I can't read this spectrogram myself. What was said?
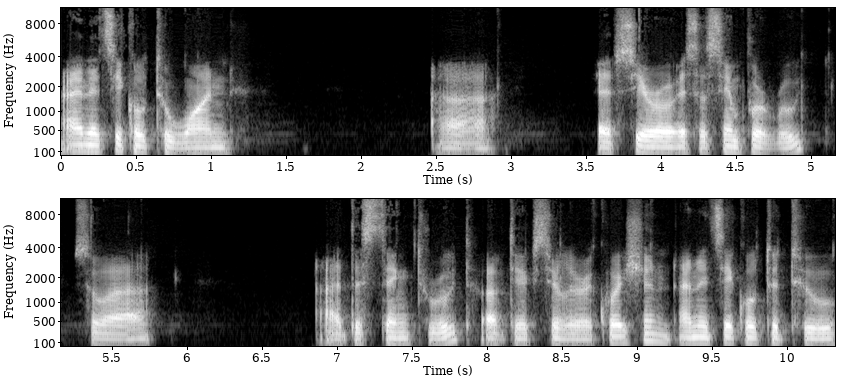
And it's equal to one uh, if zero is a simple root so a, a distinct root of the auxiliary equation and it's equal to two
